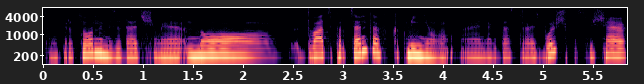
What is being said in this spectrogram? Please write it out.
там, операционными задачами, но 20% как минимум, а иногда стараюсь больше, посвящаю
